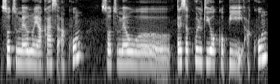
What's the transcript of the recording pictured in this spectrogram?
soțul meu nu e acasă acum, soțul meu uh, trebuie să culc eu copiii acum,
